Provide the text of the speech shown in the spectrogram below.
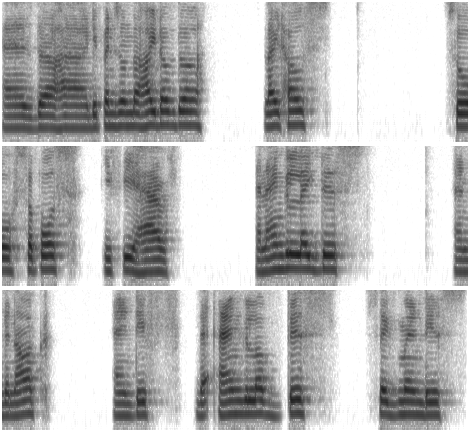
as the uh, depends on the height of the lighthouse. So suppose if we have an angle like this and an arc and if the angle of this segment is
